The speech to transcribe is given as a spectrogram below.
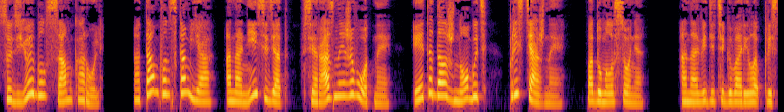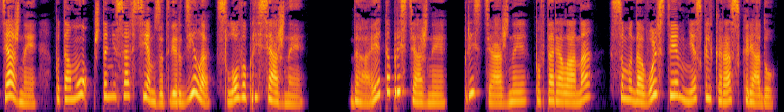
судьей был сам король. А там вон скамья, а на ней сидят все разные животные. Это должно быть пристяжные, подумала Соня. Она, видите, говорила «пристяжные», потому что не совсем затвердила слово «присяжные». «Да, это пристяжные, пристяжные», — повторяла она с самодовольствием несколько раз к ряду,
